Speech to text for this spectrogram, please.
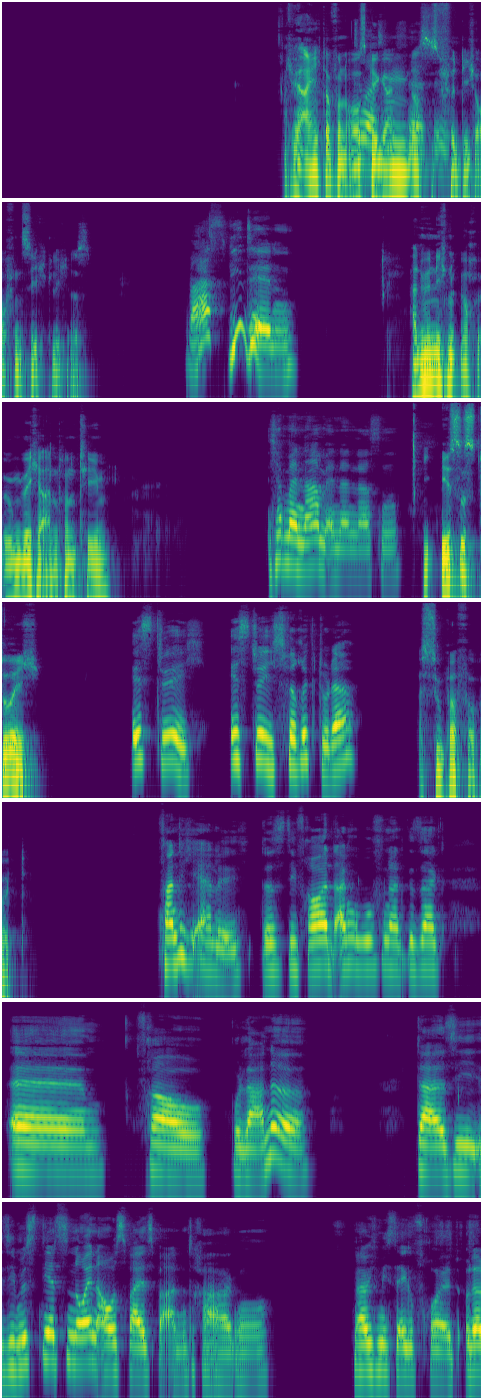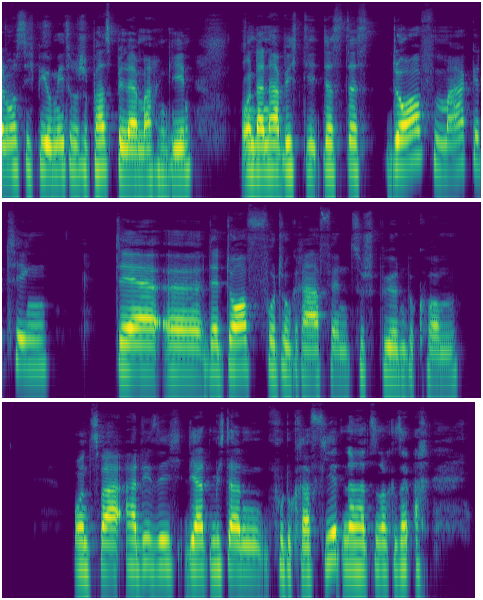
Ich wäre eigentlich davon Du ausgegangen, dass es für dich offensichtlich ist. Was? Wie denn? Hatten wir nicht noch irgendwelche anderen Themen? Ich habe meinen Namen ändern lassen. Ist es durch? Ist durch. Ist durch. Ist verrückt, oder? Super verrückt. Fand ich ehrlich. Dass die Frau hat angerufen hat gesagt, ähm, Frau Volane, da Sie, Sie müssten jetzt einen neuen Ausweis beantragen. Da habe ich mich sehr gefreut. Und dann musste ich biometrische Passbilder machen gehen. Und dann habe ich die, das, das Dorfmarketing der, äh, der Dorffotografin zu spüren bekommen. Und zwar hat die sich, die hat mich dann fotografiert und dann hat sie noch gesagt, ach,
